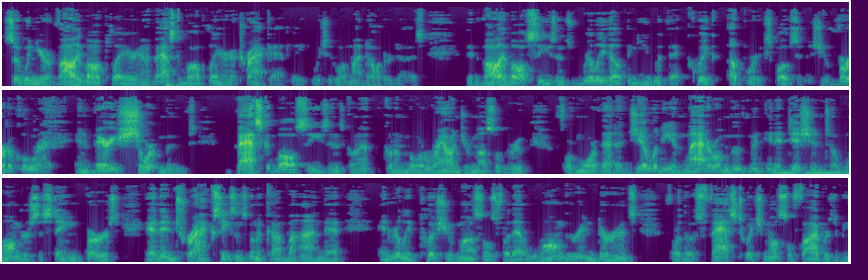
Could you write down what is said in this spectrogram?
So when you're a volleyball player and a basketball player and a track athlete, which is what my daughter does, then volleyball season's really helping you with that quick upward explosiveness, your vertical Right. and very short moves. Basketball season is going to going to more round your muscle group for more of that agility and lateral movement, in addition to longer sustained burst. And then track season is going to come behind that and really push your muscles for that longer endurance, for those fast twitch muscle fibers to be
